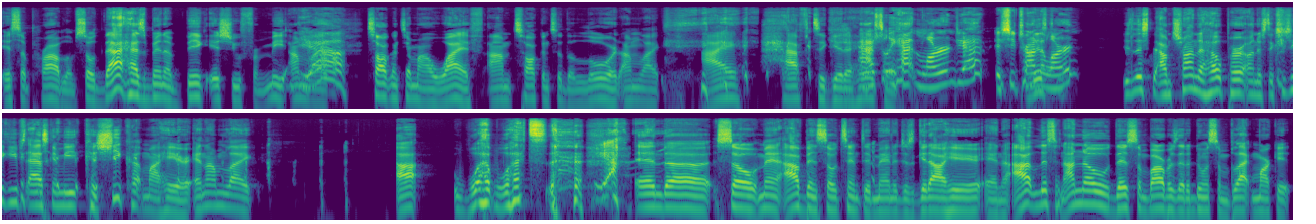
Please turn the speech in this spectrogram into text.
it's a problem. So that has been a big issue for me. I'm yeah. like talking to my wife, I'm talking to the Lord. I'm like, I have to get a haircut. Ashley hadn't learned yet? Is she trying listen, to learn? Listen, I'm trying to help her understand. She keeps asking me because she cut my hair, and I'm like, I what what? Yeah. And uh so man i've been so tempted man to just get out here. And i listen i know there's some barbers that are doing some black market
